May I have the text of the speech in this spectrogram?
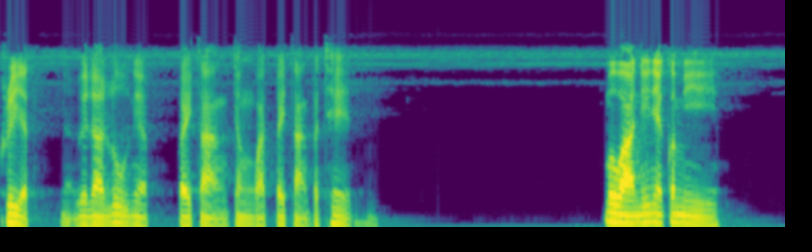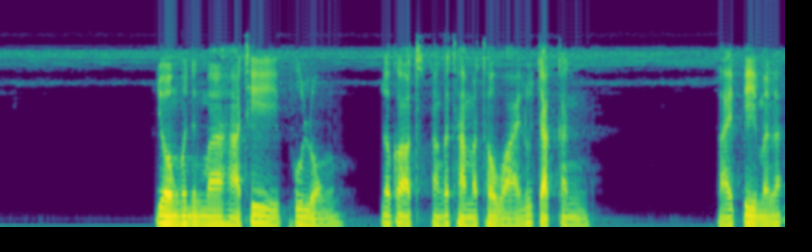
เครียดเวลาลูกเนี่ยไปต่างจังหวัดไปต่างประเทศ เมื่อวานนี้เนี่ยก็มี โยมคนหนึ่งมาหาที่ภูหลง แล้วก็เอาสังฆทานมาถวายรู้จักกัน หลายปีมาแล้ว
